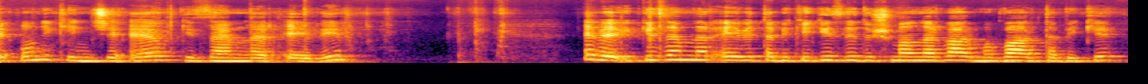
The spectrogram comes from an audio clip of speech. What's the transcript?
Ve 12. ev gizemler evi. Evet gizemler evi tabii ki gizli düşmanlar var mı? Var tabii ki.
